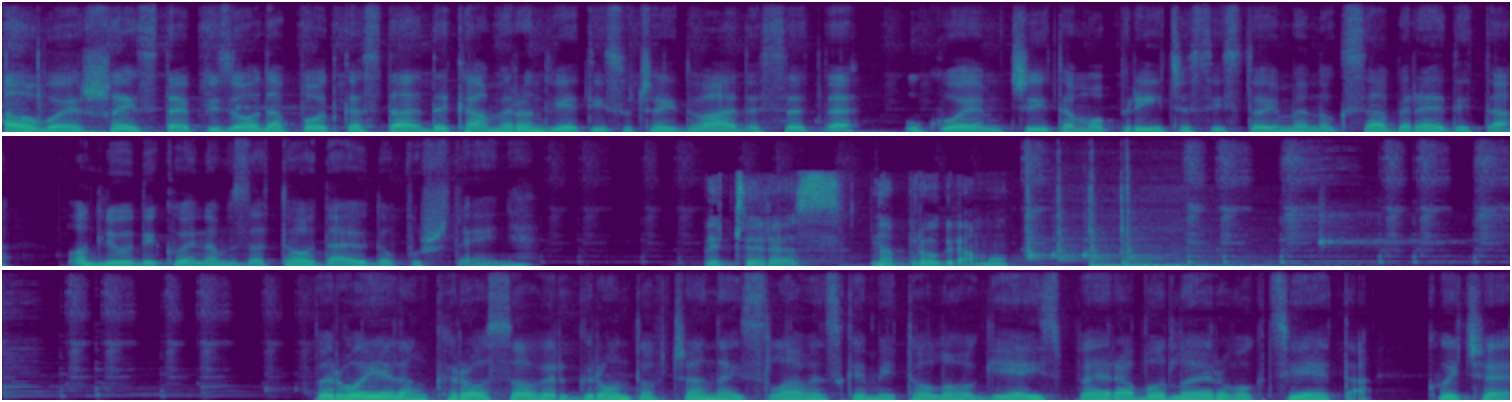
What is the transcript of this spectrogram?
a ovo je šesta epizoda podcasta Decameron 2020. u kojem čitamo priče s istoimenog subreddita od ljudi koji nam za to daju dopuštenje. večeras na programu. Prvo jedan crossover gruntovčana iz slavenske mitologije iz pera Bodlerovog cvijeta, koji će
